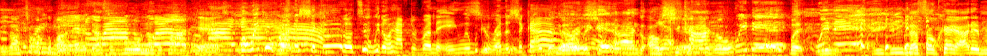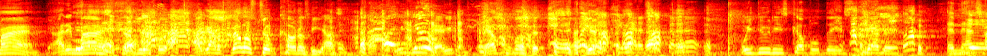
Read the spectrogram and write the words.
We're gonna talk about that. That's a whole the nother podcast. But oh, we can run to Chicago too. We don't have to run to England. We can run to Chicago. We're in We Chicago. Oh, Chicago. We did. But we, did. We do That's okay. I didn't mind. I didn't mind. you know I got a fellowship code of y'all. We do that. That's fun. You got a trip coming up. we do these couple things together, and that's Yes.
